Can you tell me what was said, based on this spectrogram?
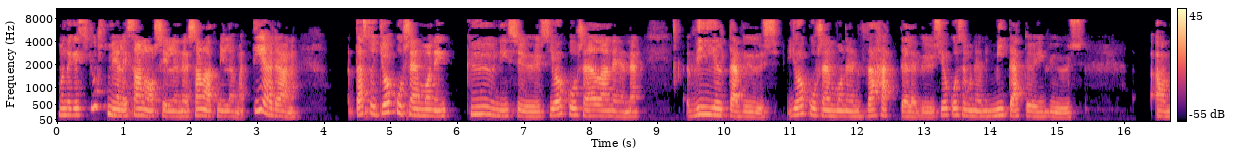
Mun tekisi just mieli sanoa sille ne sanat, millä mä tiedän. Tässä on joku semmoinen kyynisyys, joku sellainen viiltävyys, joku semmoinen vähättelevyys, joku semmoinen mitätöivyys, ähm,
